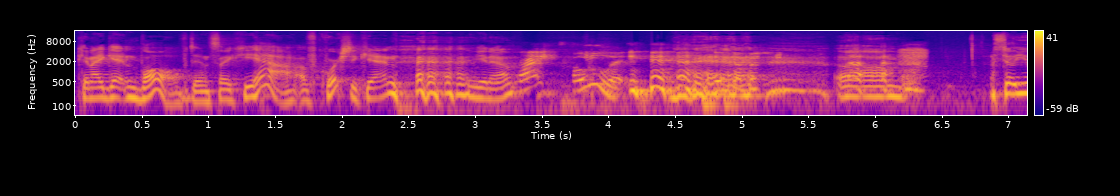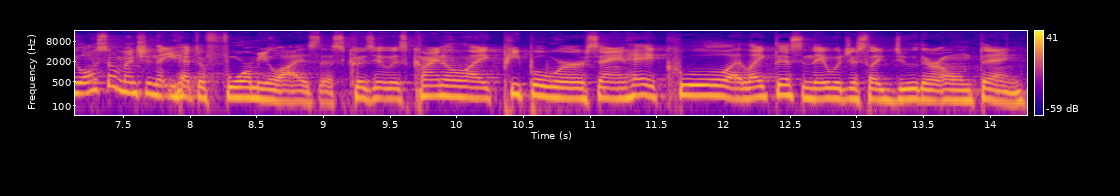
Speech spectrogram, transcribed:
can I get involved? And it's like, yeah, of course you can, you know? Right, totally. um, so you also mentioned that you had to formalize this because it was kind of like people were saying, "Hey, cool, I like this," and they would just like do their own thing.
